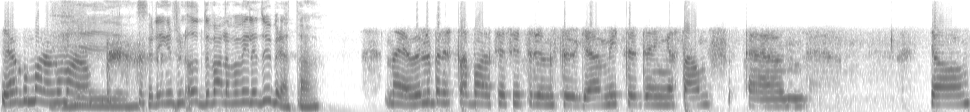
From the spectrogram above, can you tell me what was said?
Ja, god morgon, god morgon. Hej! Så ringer från Uddevalla. Vad ville du berätta? Nej, jag ville berätta bara att jag sitter i en stuga mitt ute i ingenstans. Ehm, ja,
